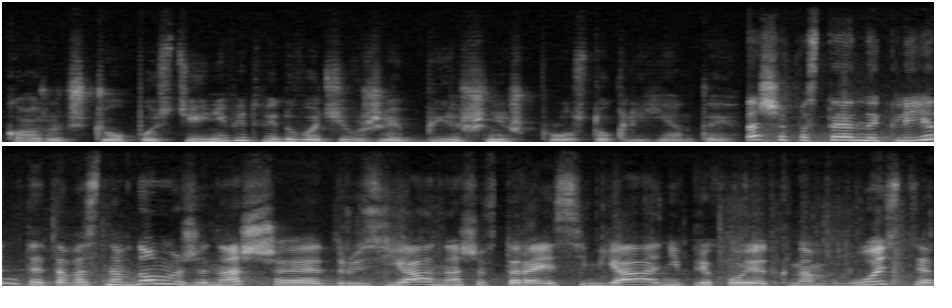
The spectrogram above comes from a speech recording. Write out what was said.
кажуть, що постійні відвідувачі вже більш ніж просто клієнти. Наши постоянные клиенты это в основном уже наши друзья, наша вторая семья. Они приходят к нам в гости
